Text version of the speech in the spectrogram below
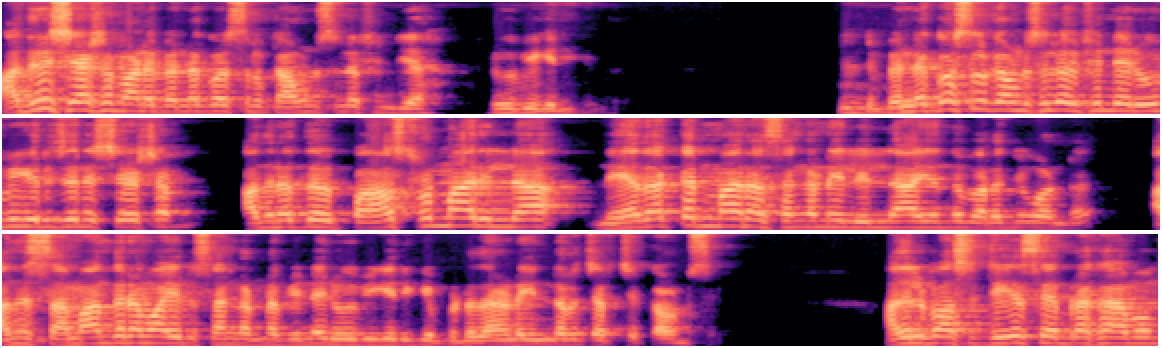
അതിനുശേഷമാണ് പെന്തക്കോസ്റ്റൽ കൗൺസിൽ ഓഫ് ഇന്ത്യ രൂപീകരിക്കുന്നത്. പെന്തക്കോസ്റ്റൽ കൗൺസിൽ ഓഫ് ഇന്ത്യ രൂപീകരിച്ചതിന് ശേഷം അതിനകത്ത് പാസ്റ്റർമാരില്ല നേതാക്കന്മാർ ആ സംഘടനയിലില്ല എന്ന് പറഞ്ഞുകൊണ്ട് അതിന് സമാന്തരമായ ഒരു സംഘടന പിന്നെ രൂപീകരിക്കപ്പെട്ടു അതാണ് ഇന്റർ ചർച്ച് കൗൺസിൽ. അതിൽ പാസ്റ്റർ ടി എസ് എബ്രഹാമും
